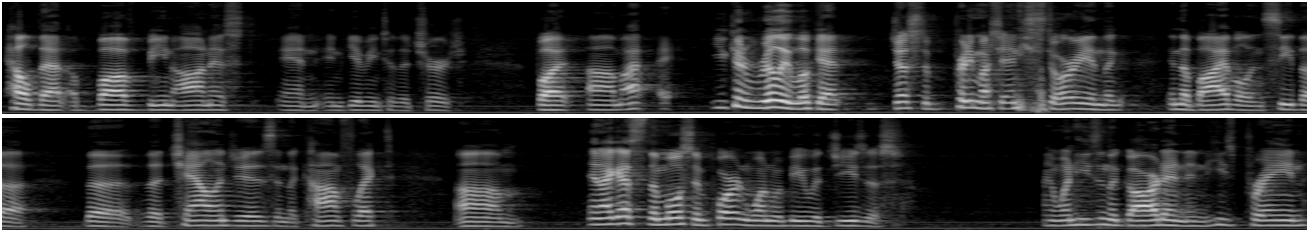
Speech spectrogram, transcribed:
held that above being honest and, and giving to the church. But um, I, you can really look at just pretty much any story in the, in the Bible and see the, the, the challenges and the conflict. Um, and I guess the most important one would be with Jesus. And when he's in the garden and he's praying,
